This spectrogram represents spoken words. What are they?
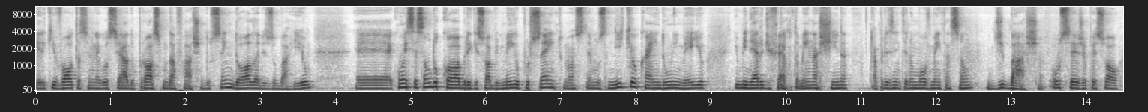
ele que volta a ser negociado próximo da faixa dos 100 dólares o barril. É, com exceção do cobre, que sobe 0,5%, nós temos níquel caindo 1,5% e o minério de ferro também na China apresentando movimentação de baixa. Ou seja, pessoal,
